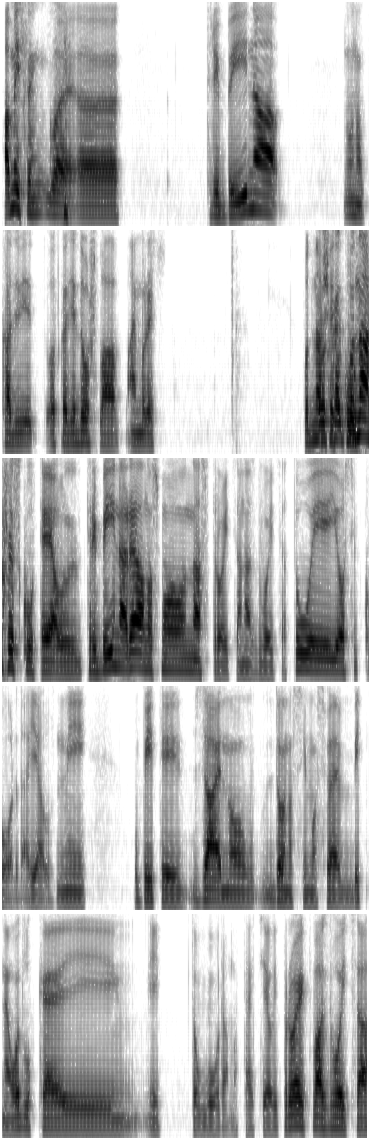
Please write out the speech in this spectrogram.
A mislim, gle, e, tribina, ono, kad, od kad je došla, ajmo reći, Pod naše Od kad- skute. Pod naše skute, jel, tribina, realno smo nas trojica, nas dvojica tu i Josip Korda, jel, mi u biti zajedno donosimo sve bitne odluke i, i to guramo, taj cijeli projekt. Vas dvojica,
